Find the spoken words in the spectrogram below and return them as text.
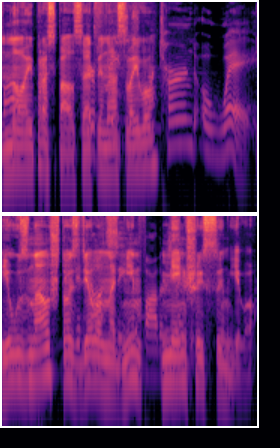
Но и проспался от вина своего и узнал, что сделал над ним меньший сын его.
